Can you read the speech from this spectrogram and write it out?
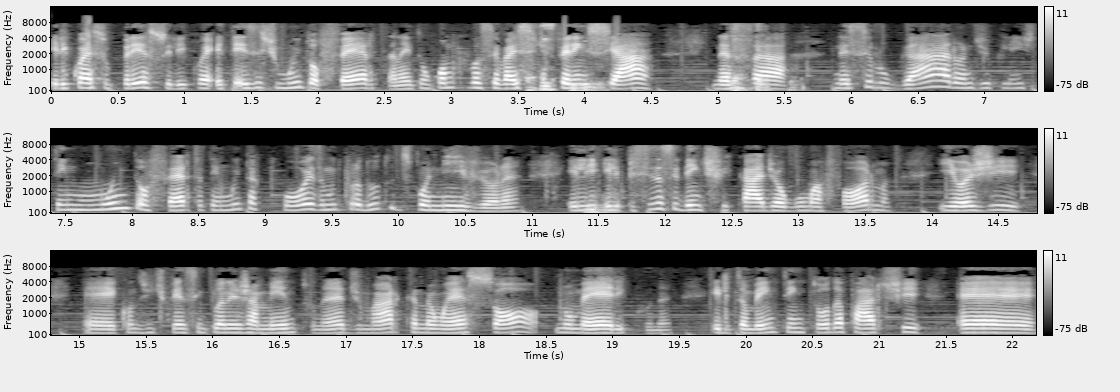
ele conhece o preço, ele conhece, existe muita oferta, né? Então, como que você vai se diferenciar nessa, nesse lugar onde o cliente tem muita oferta, tem muita coisa, muito produto disponível, né? Ele, uhum. ele precisa se identificar de alguma forma. E hoje, é, quando a gente pensa em planejamento, né, de marca, não é só numérico, né? Ele também tem toda a parte é,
